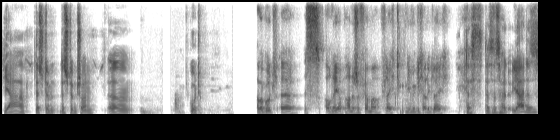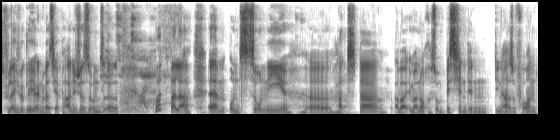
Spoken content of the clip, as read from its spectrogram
Ja, das stimmt, das stimmt schon. Ähm, gut. Aber gut, äh, ist auch eine japanische Firma. Vielleicht ticken die wirklich alle gleich. Das, das ist halt, ja, das ist vielleicht wirklich irgendwas Japanisches und äh, hoppala. Ähm, und Sony äh, hat da aber immer noch so ein bisschen den, die Nase vorn.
